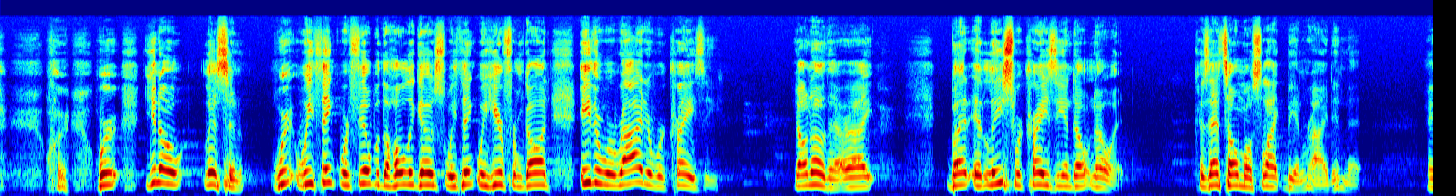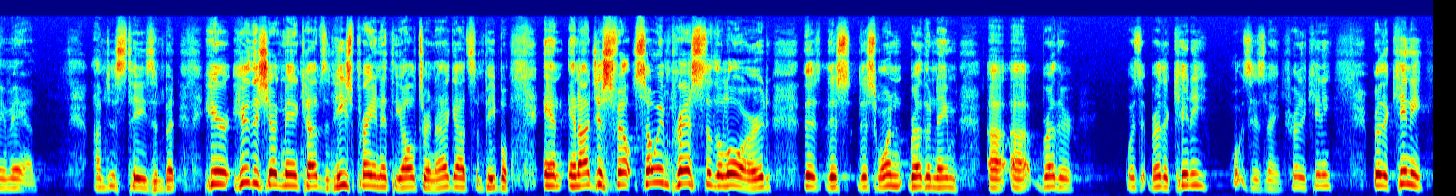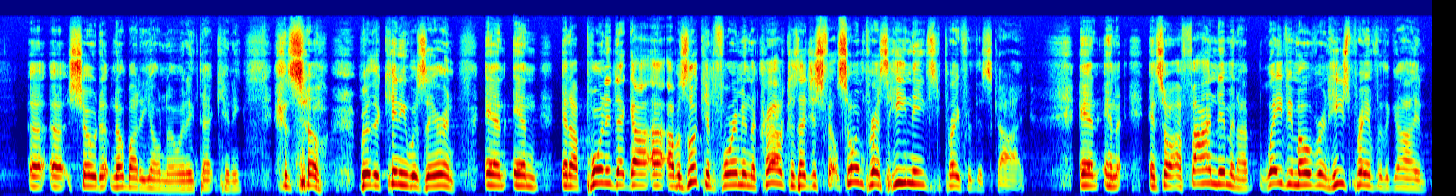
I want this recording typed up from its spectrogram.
We're, you know, listen, we we think we're filled with the Holy Ghost. We think we hear from God. Either we're right or we're crazy. Y'all know that, right? But at least we're crazy and don't know it. Because that's almost like being right, isn't it? Amen. I'm just teasing. But here, here this young man comes and he's praying at the altar, and I got some people. And, and I just felt so impressed to the Lord. This, this, this one brother named, uh, uh, Brother, was it Brother Kenny? What was his name? Brother Kenny? Brother Kenny. Uh, uh, showed up. Nobody y'all know it ain't that Kenny. And so Brother Kenny was there, and and and and I pointed that guy. I, I was looking for him in the crowd because I just felt so impressed. He needs to pray for this guy, and and and so I find him and I wave him over, and he's praying for the guy. And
